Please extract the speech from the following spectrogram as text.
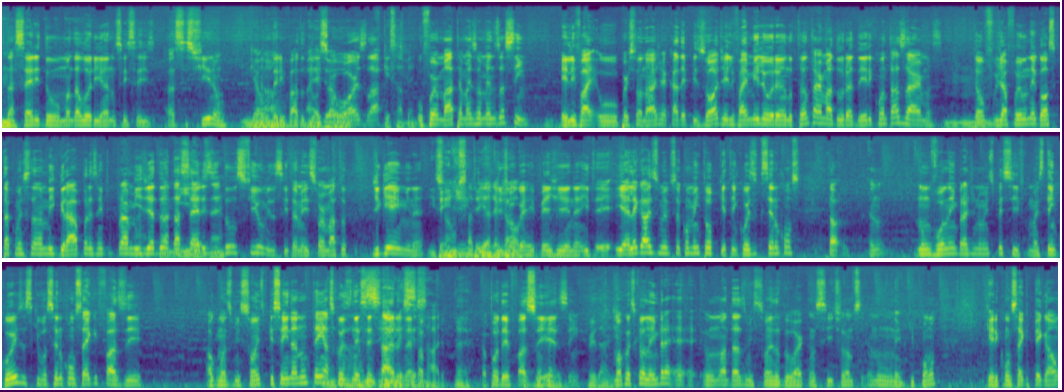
Hum. Na série do Mandaloriano, não sei se vocês assistiram, que é um Não, derivado do Star Wars lá. Fiquei sabendo. O formato é mais ou menos assim. Ele vai, o personagem a cada episódio ele vai melhorando tanto a armadura dele quanto as armas. Hum. Então já foi um negócio que tá começando a migrar, por exemplo, pra mídia pra da- das mídias, séries né? e dos filmes assim também, esse formato de game, né? Isso Entendi, eu não sabia, entendi. De jogo RPG, né? E, e é legal isso mesmo que você comentou, porque tem coisas que você não consegue. eu não, não vou lembrar de nenhum específico, mas tem coisas que você não consegue fazer algumas missões porque você ainda não tem as Não- coisas ah, necessárias, né? Pra, necessário. É. pra poder fazer, assim. Verdade. Uma coisa que eu lembro é, é uma das missões do Arkham City, lá não sei- eu não lembro que ponto, que ele consegue pegar um,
